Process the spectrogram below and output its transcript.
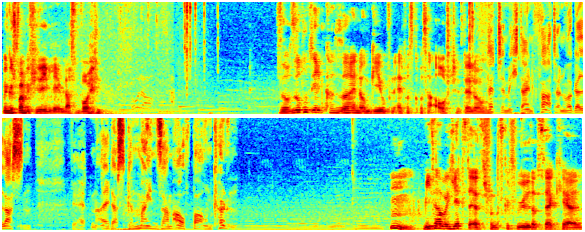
Bin gespannt, wie viele ihn leben lassen wollen. So, suchen Sie Ihren Cousin in der Umgebung von etwas größer Ausstellung. Hätte mich dein Vater nur gelassen. Wir hätten all das gemeinsam aufbauen können. Hm, wieso habe ich jetzt erst schon das Gefühl, dass der Kerl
